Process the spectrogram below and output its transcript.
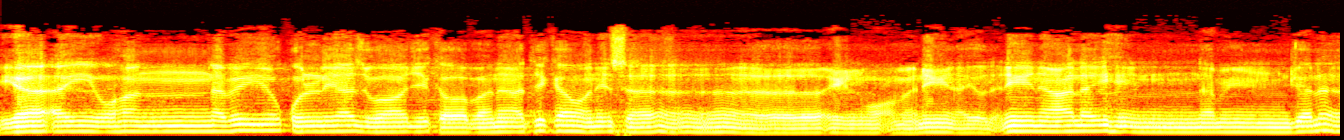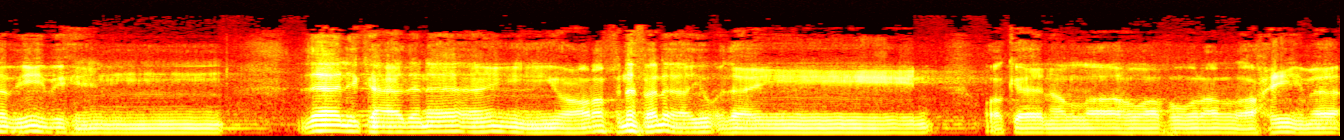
يا أيها النبي قل لأزواجك وبناتك ونساء المؤمنين يدنين عليهن من جلابيبهن. ذلك أدنى أن يعرفن فلا يؤذين. وكان الله غفورا رحيما.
